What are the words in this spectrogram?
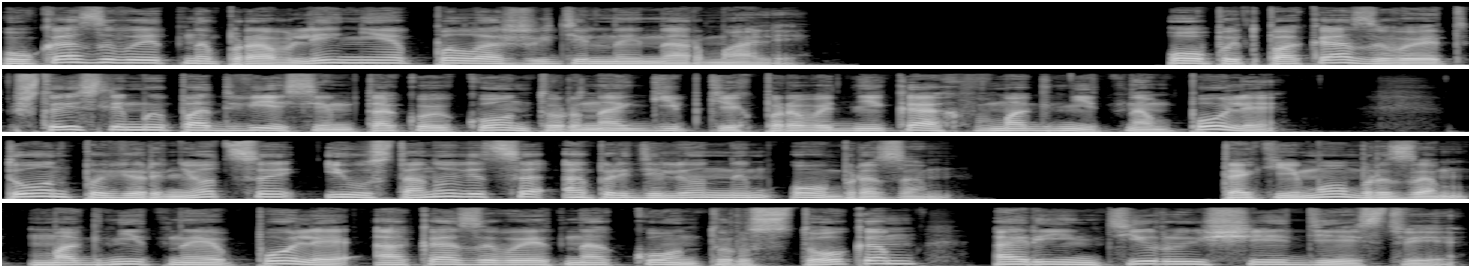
указывает направление положительной нормали. Опыт показывает, что если мы подвесим такой контур на гибких проводниках в магнитном поле, то он повернется и установится определенным образом. Таким образом, магнитное поле оказывает на контур с током ориентирующее действие.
